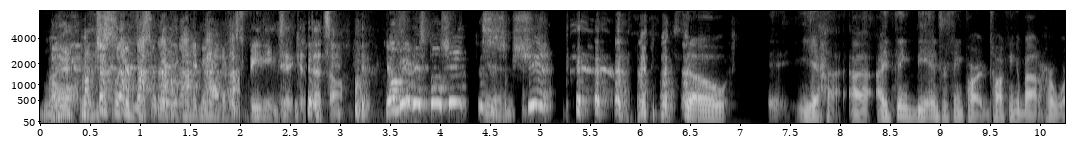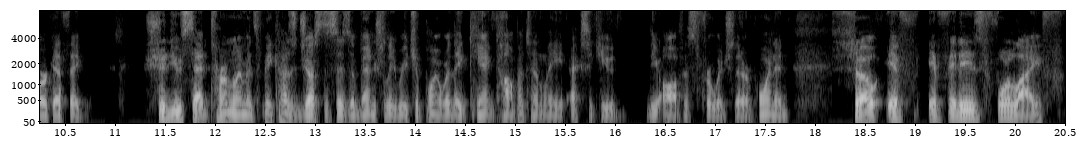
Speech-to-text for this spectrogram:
Right. I'm just looking for somebody that can get me out of a speeding ticket. That's all. Y'all hear this bullshit? This Yeah. is some shit. so uh, yeah uh, i think the interesting part talking about her work ethic should you set term limits because justices eventually reach a point where they can't competently execute the office for which they're appointed so if if it is for life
